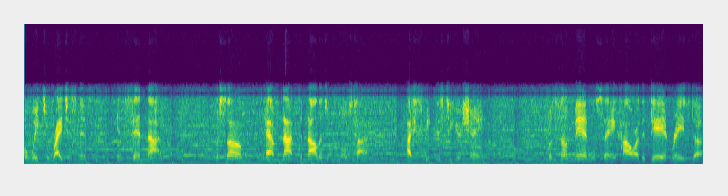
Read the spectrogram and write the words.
Awake to righteousness and sin not. For some have not the knowledge of the Most High. I speak this to your shame. But some man will say, How are the dead raised up?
